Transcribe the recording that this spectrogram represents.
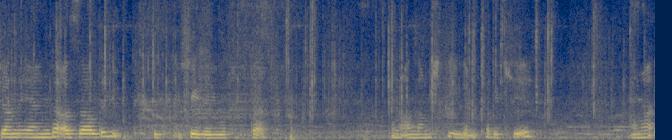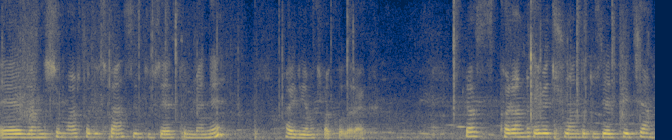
canlı yayında azaldı şeyde YouTube'da. Bunu anlamış değilim tabii ki. Ama eğer yanlışım varsa lütfen siz düzeltin beni. Hayriye Mutfak olarak. Biraz karanlık. Evet şu anda düzelteceğim.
